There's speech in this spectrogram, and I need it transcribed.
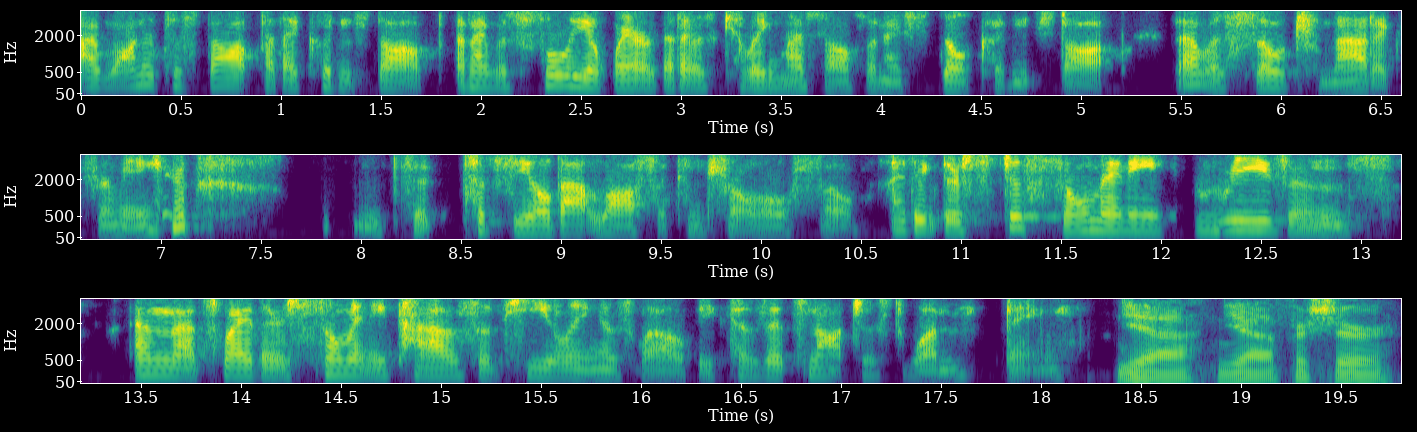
I wanted to stop but I couldn't stop and I was fully aware that I was killing myself and I still couldn't stop. That was so traumatic for me. to to feel that loss of control. So I think there's just so many reasons and that's why there's so many paths of healing as well because it's not just one thing. Yeah, yeah, for sure.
